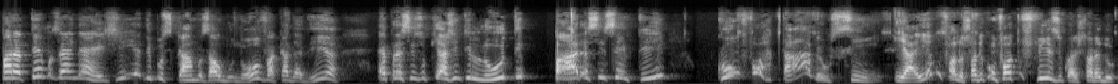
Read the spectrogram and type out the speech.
para termos a energia de buscarmos algo novo a cada dia, é preciso que a gente lute para se sentir confortável, sim. E aí eu não falo só de conforto físico, a história do,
